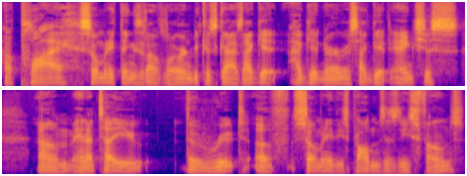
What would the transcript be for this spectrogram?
apply so many things that I've learned because, guys, I get I get nervous, I get anxious, um, and I tell you, the root of so many of these problems is these phones.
